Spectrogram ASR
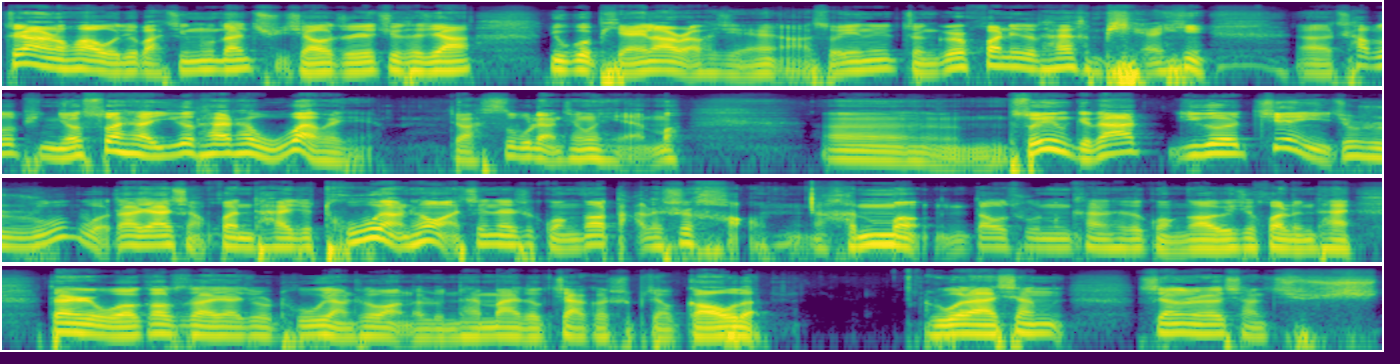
这样的话，我就把京东单取消，直接去他家，又给我便宜了二百块钱啊！所以呢，整个换这个胎很便宜，呃，差不多你要算下来一个胎才五百块钱，对吧？四五两千块钱嘛。嗯，所以给大家一个建议，就是如果大家想换胎，就途虎养车网现在是广告打的是好，很猛，到处能看到它的广告，尤其换轮胎。但是我要告诉大家，就是途虎养车网的轮胎卖的价格是比较高的。如果大家相相对来说想去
